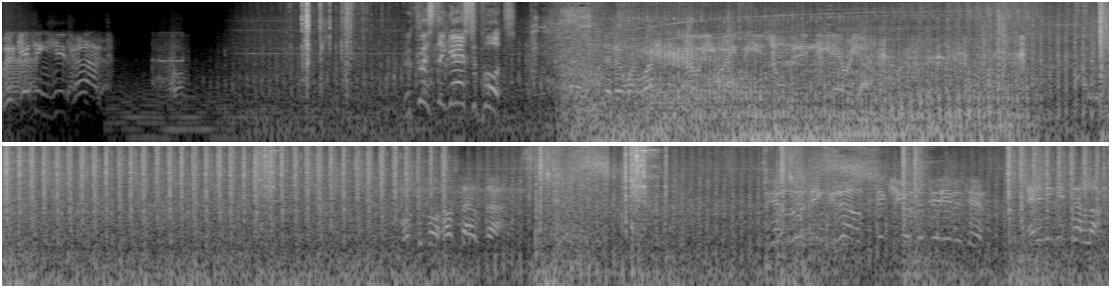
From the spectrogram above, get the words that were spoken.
We're getting hit hard. Requesting air support! 711. Our UAV is orbiting the area. Multiple. We are losing ground. Secure the perimeter. Enemy missile launched.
